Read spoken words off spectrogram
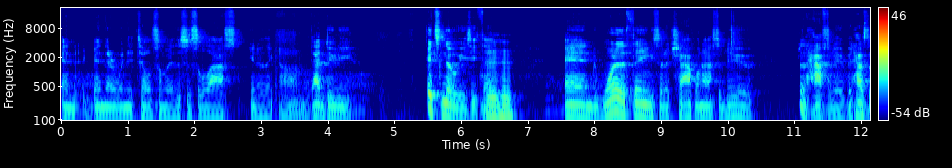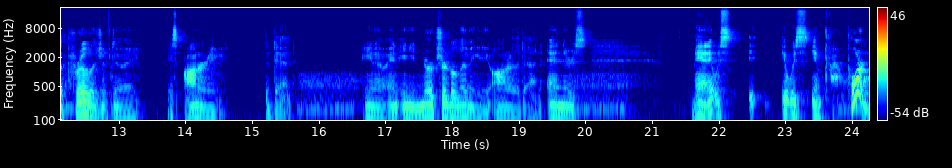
and been there when they told somebody this is the last. You know, like um, that duty. It's no easy thing. Mm-hmm. And one of the things that a chaplain has to do, doesn't have to do, but has the privilege of doing, is honoring the dead. You know, and, and you nurture the living and you honor the dead. And there's, man, it was it, it was important,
